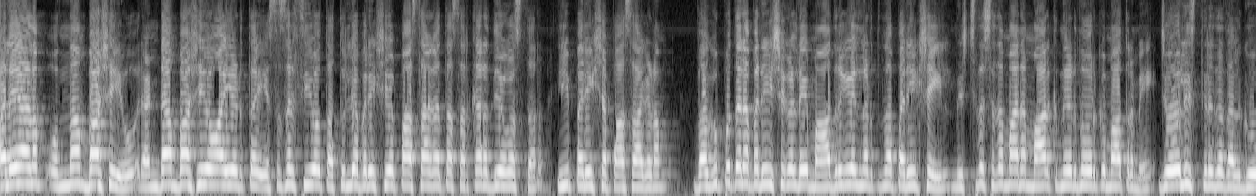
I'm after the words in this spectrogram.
മലയാളം ഒന്നാം ഭാഷയോ രണ്ടാം ഭാഷയോ ആയി എടുത്ത് എസ് എസ് എൽ സിയോ തത്തുല്യ പരീക്ഷയോ പാസ്സാകാത്ത സർക്കാർ ഉദ്യോഗസ്ഥർ ഈ പരീക്ഷ പാസ്സാകണം. വകുപ്പ് തല പരീക്ഷകളുടെ മാതൃകയിൽ നടത്തുന്ന പരീക്ഷയിൽ നിശ്ചിത ശതമാനം മാർക്ക് നേടുന്നവർക്ക് മാത്രമേ ജോലി സ്ഥിരത നൽകൂ.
